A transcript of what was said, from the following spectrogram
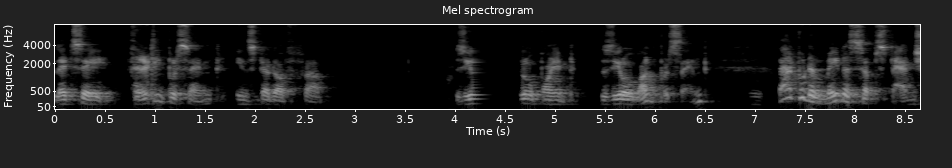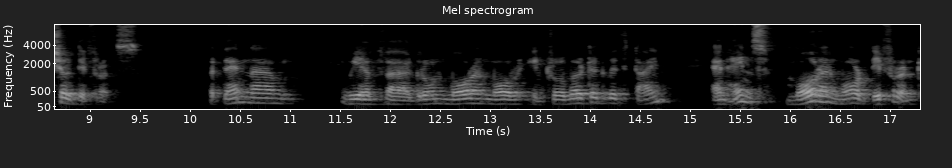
let's say 30% instead of uh, 0.01%, that would have made a substantial difference. But then um, we have uh, grown more and more introverted with time, and hence more and more different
